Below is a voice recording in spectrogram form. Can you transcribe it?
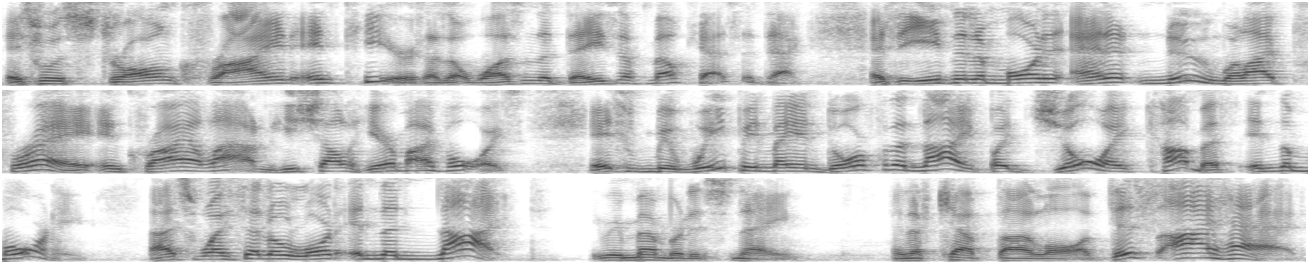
It's with strong crying and tears, as it was in the days of Melchizedek. It's the evening and morning and at noon will I pray and cry aloud, and he shall hear my voice. It's weeping may endure for the night, but joy cometh in the morning. That's why I said, O Lord, in the night he remembered his name and have kept thy law. This I had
